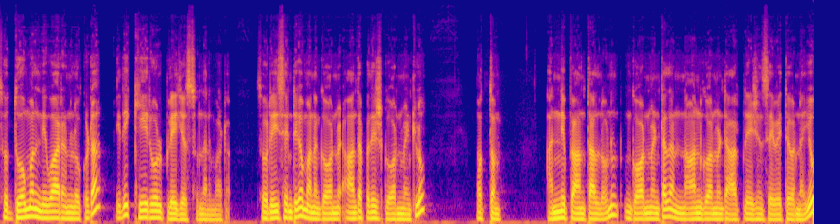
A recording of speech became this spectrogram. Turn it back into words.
సో దోమల నివారణలో కూడా ఇది కీ రోల్ ప్లే చేస్తుందన్నమాట సో రీసెంట్గా మన గవర్నమెంట్ ఆంధ్రప్రదేశ్ గవర్నమెంట్లో మొత్తం అన్ని ప్రాంతాల్లోనూ governmental and non government organisations ఏవైతే ఉన్నాయో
